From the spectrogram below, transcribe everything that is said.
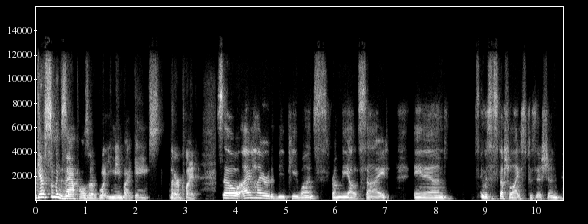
Give some examples of what you mean by games that are played. So i hired a vp once from the outside and it was a specialized position.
